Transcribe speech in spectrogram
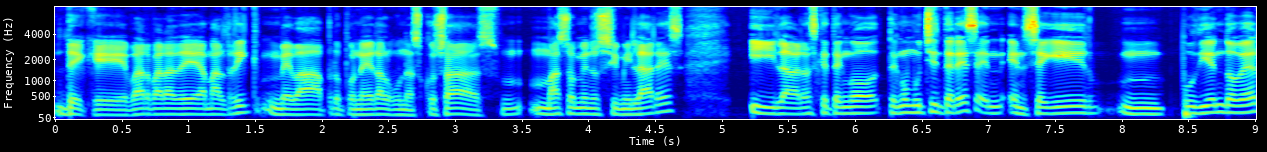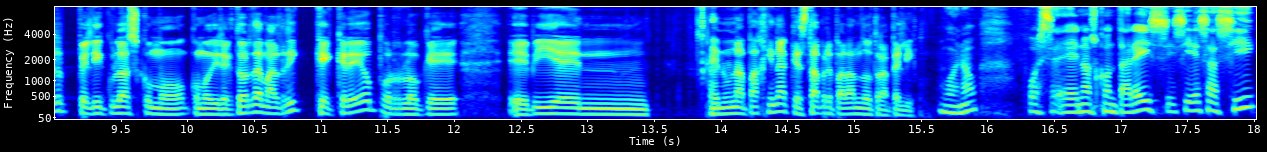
de que Bárbara de Amalric me va a proponer algunas cosas más o menos similares. Y la verdad es que tengo, tengo mucho interés en, en seguir mm, pudiendo ver películas como, como director de Amalric, que creo, por lo que eh, vi en, en una página, que está preparando otra peli. Bueno, pues eh, nos contaréis si, si es así.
